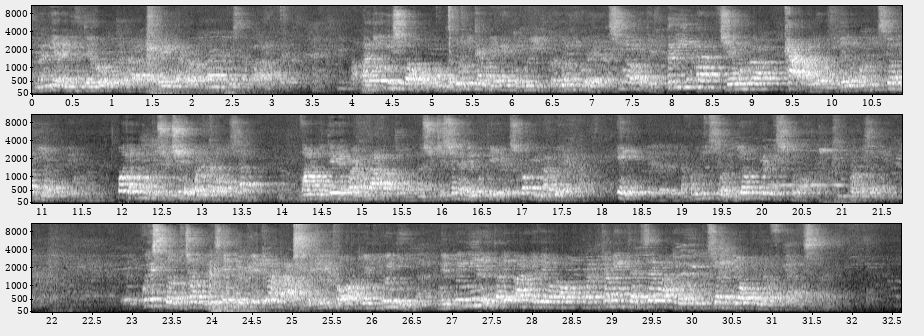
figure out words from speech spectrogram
in maniera ininterrotta da 30-40 anni a questa parte, ad ogni appunto, ad ogni cambiamento politico, ad ogni guerra, si nota che prima c'è un calo della produzione di oppio, poi appunto succede qualcosa, va al potere qualcun altro, una successione del potere, scopre una guerra e eh, la di oppio esplode improvvisamente. Questo diciamo, l'esempio più eclatante che ricordo il 2000. Nel 2000 i talebani avevano praticamente azzerato la produzione di oppio dell'Afghanistan.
